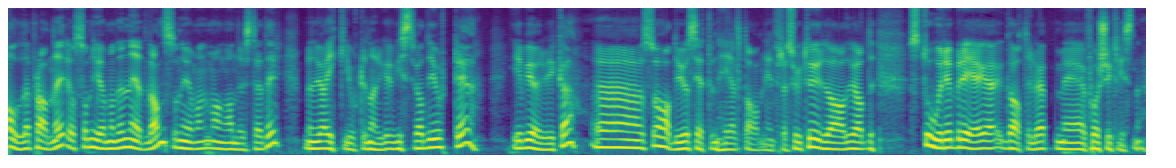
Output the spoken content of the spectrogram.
alle planer. og Sånn gjør man det i Nederland, sånn gjør man det mange andre steder. Men vi har ikke gjort det i Norge. Hvis vi hadde gjort det i Bjørvika, så hadde vi jo sett en helt annen infrastruktur. Da hadde vi hatt store, brede gateløp med for syklistene.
